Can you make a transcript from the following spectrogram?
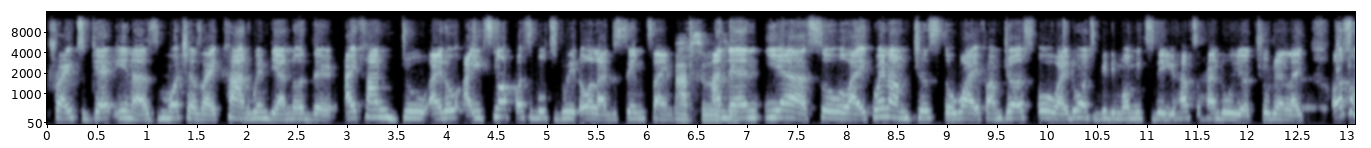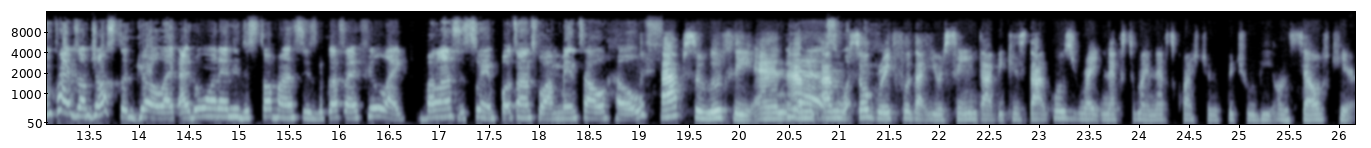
try to get in as much as I can when they are not there. I can't do, I don't, it's not possible to do it all at the same time. Absolutely. And then, yeah, so like when I'm just the wife, I'm just, oh, I don't want to be the mommy today. You have to handle your children. Like, or sometimes I'm just a girl, like I don't want any disturbances because I feel like balance is so important for our mental health. Absolutely. And yeah, I'm, I'm so, so grateful that you're saying that because that goes right next to my next question, which will be on self care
